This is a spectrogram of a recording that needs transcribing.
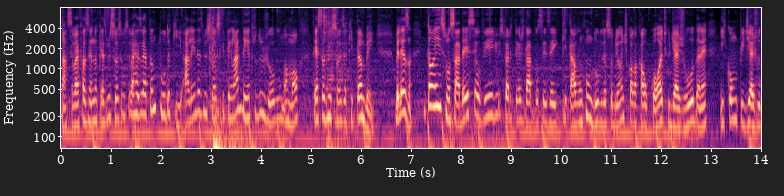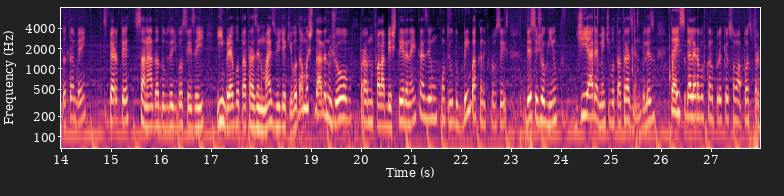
Tá? Você vai fazendo aqui as missões e você vai resgatando tudo aqui. Além das missões que tem lá dentro do jogo normal, tem essas missões aqui também. Beleza? Então é isso, moçada. Esse é o vídeo. Espero ter ajudado vocês aí que estavam com dúvidas sobre onde colocar o código de ajuda, né? E como pedir ajuda também. Espero ter sanado a dúvida de vocês aí. E em breve vou estar trazendo mais vídeo aqui. Vou dar uma estudada no jogo, para não falar besteira, né? E trazer um conteúdo bem bacana aqui para vocês desse joguinho diariamente vou estar trazendo, beleza? Então é isso, galera. Vou ficando por aqui. Eu sou uma Mapão, espero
